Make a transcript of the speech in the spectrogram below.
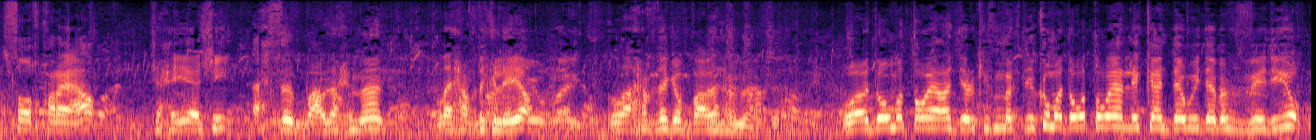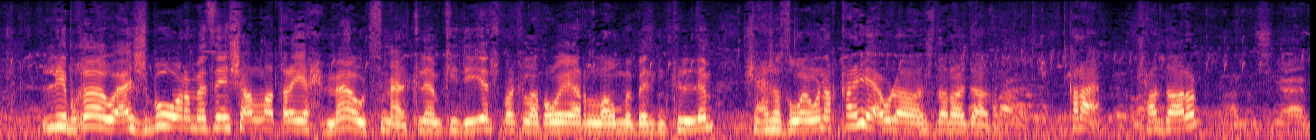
سوق قريعة. تحياتي أحسن با عبد الرحمن. الله يحفظك ليا. الله يحفظك با عبد الرحمن. وهادو هما الطويرات ديالو كيف ما قلت لكم هذا هو الطوير اللي كان داوي دابا في الفيديو. اللي بغاو عجبو راه مثلا ان شاء الله تريح معاه وتسمع الكلام كي داير. تبارك الله طوير اللهم بارك نكلم. شي حاجة زوينة قريع ولا جدر هذا قرع شحال ضارب عنده شي عام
